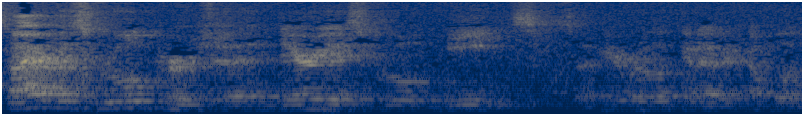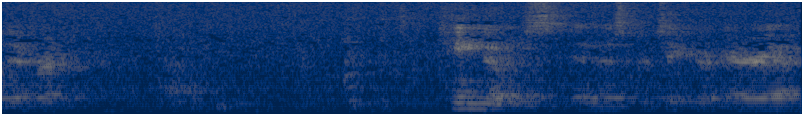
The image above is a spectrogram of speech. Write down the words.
Cyrus ruled Persia and Darius ruled Medes. Here we're looking at a couple of different um, kingdoms in this particular area.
